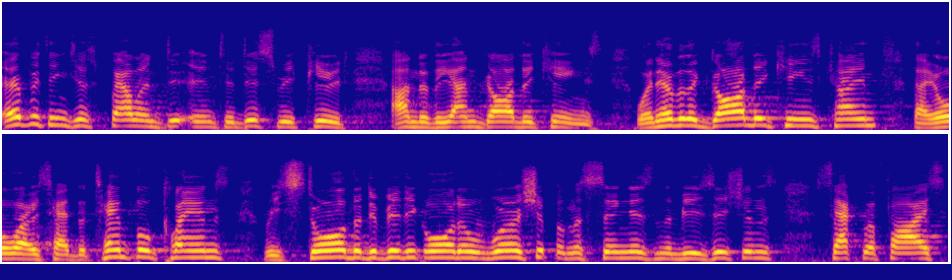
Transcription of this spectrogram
everything just fell into, into disrepute under the ungodly kings. Whenever the godly kings came, they always had the temple cleansed, restored the Davidic order of worship, and the singers and the musicians sacrifice,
